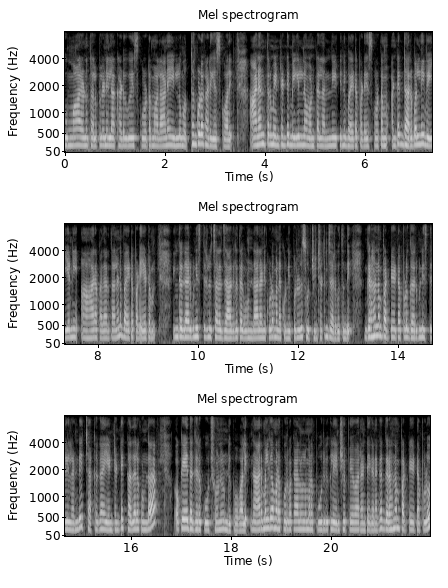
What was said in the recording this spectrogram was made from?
గుమ్మాలను తలుపులను ఇలా కడుగు వేసుకోవటం అలానే ఇల్లు మొత్తం కూడా కడిగేసుకోవాలి. అనంతరం ఏంటంటే మిగిలిన వంటలన్నిటిని బయట పడేసుకోవటం అంటే దర్బల్ని వేయని ఆహార పదార్థాలను బయట పడేయటం. ఇంకా గర్భిణీ స్త్రీలు చాలా జాగ్రత్తగా ఉండాలని కూడా మనకు నిపుణులు సూచించడం జరుగుతుంది. గ్రహణం పట్టేటప్పుడు గర్భిణీ స్త్రీలండి చక్కగా ఏంటంటే కదలకుండా ఒకే దగ్గర కూర్చొని ఉండిపోవాలి. నార్మల్గా మన పూర్వకాలంలో మన పూర్వీకులు ఏం చెప్పేవారంటే కనుక గ్రహణం పట్టేటప్పుడు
